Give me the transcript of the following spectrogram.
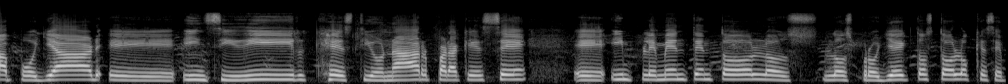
apoyar, eh, incidir, gestionar para que se eh, implementen todos los, los, proyectos, todo lo que se,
